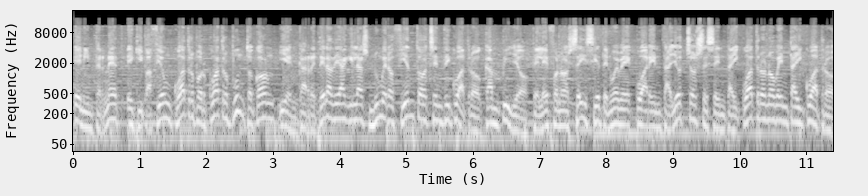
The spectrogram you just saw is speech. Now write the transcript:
En internet equipación4x4.com y en carretera de Águilas número 184, Campillo. Teléfono 679 48 64 94.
